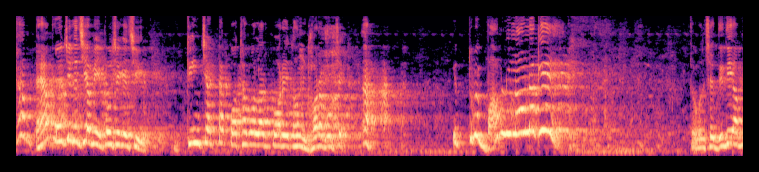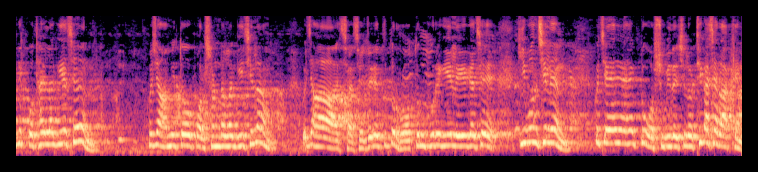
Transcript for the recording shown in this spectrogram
হ্যাঁ হ্যাঁ পৌঁছে গেছি আমি পৌঁছে গেছি। তিন চারটা কথা বলার পরে তখন ধরা পড়ছে "আহ, এ তুমি বাবলু নাও নাকি? তো বলছে দিদি আপনি কোথায় লাগিয়েছেন? বলছে আমি তো পলসনটা লাগিয়েছিলাম। বলছে আচ্ছা আচ্ছা এটা তো রতনপুরে গিয়ে লেগে গেছে। কি বলছিলেন? বলছে একটু অসুবিধা ছিল। ঠিক আছে রাখেন।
